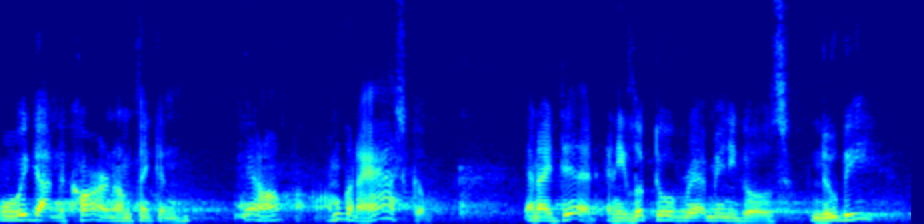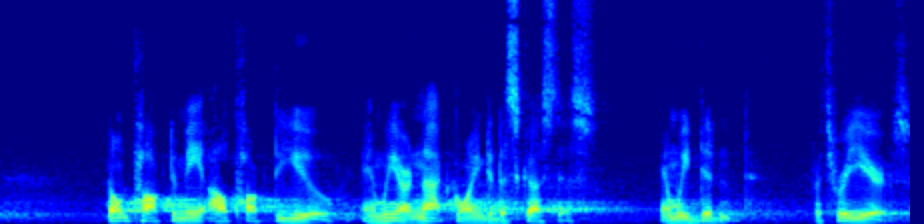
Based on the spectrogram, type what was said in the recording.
Well, we got in the car, and I'm thinking, you know, I'm going to ask him. And I did. And he looked over at me and he goes, Newbie, don't talk to me, I'll talk to you. And we are not going to discuss this. And we didn't for three years.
